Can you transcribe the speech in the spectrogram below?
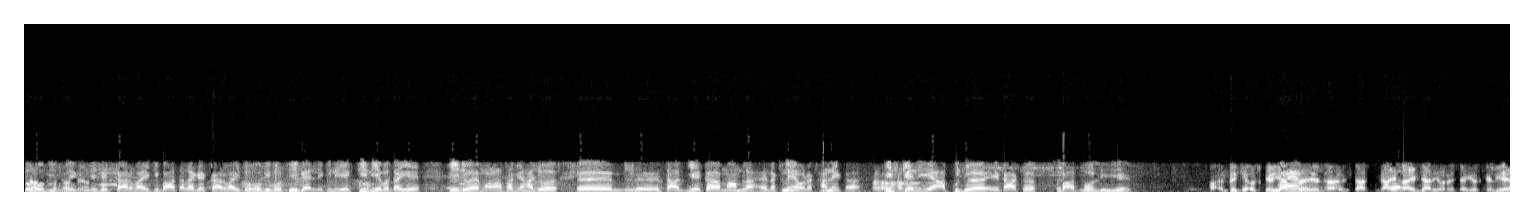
तो होगी लेकिन हैं। जैसे कार्रवाई की बात अलग है कार्रवाई तो होगी वो ठीक है लेकिन एक चीज़ ये बताइए कि जो है मौलाना साहब यहाँ जो ताजिए का मामला है रखने और रखाने का हाँ, इसके हाँ, लिए आप कुछ एक आध बात बोल दीजिए। हाँ, देखिए उसके लिए। गाइडलाइन जारी होना चाहिए उसके लिए।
